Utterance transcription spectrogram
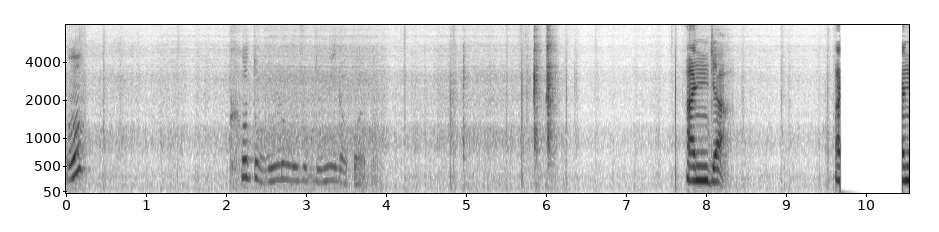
어? 그것도 모르면서 놈이라고 하잖아. 앉아. 안, 안.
